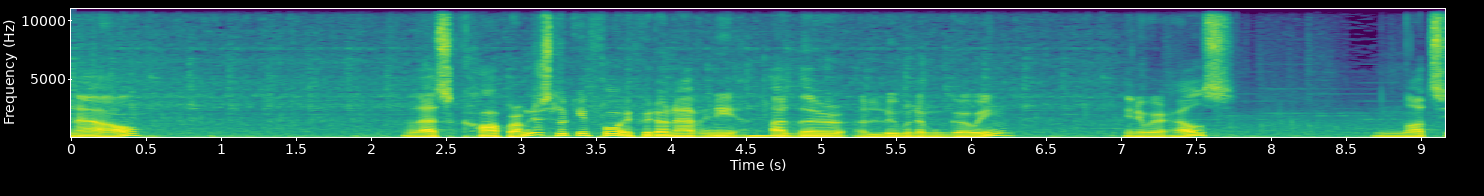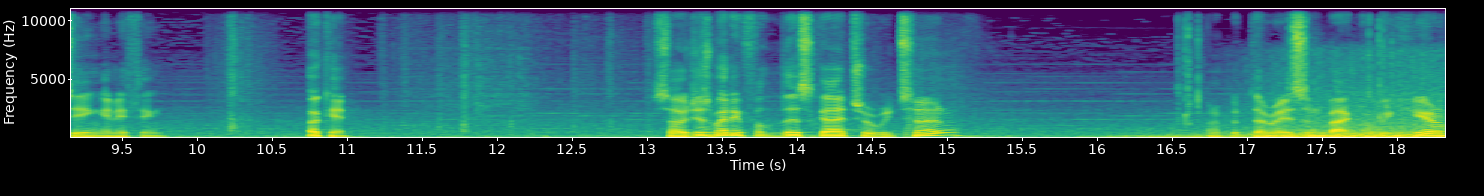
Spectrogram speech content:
Now, that's copper. I'm just looking for if we don't have any other aluminum going anywhere else. Not seeing anything. Okay. So just waiting for this guy to return. I'm gonna put the resin back over here.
